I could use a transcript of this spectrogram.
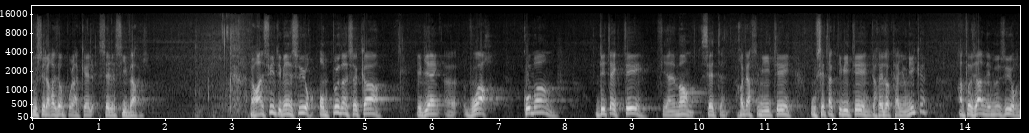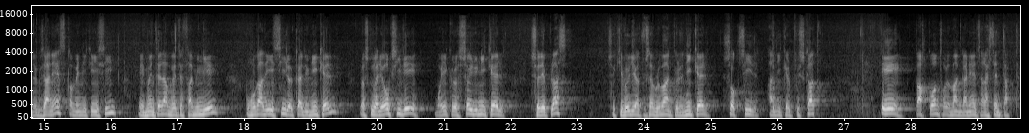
D'où c'est la raison pour laquelle celle-ci varie. Alors ensuite, bien sûr, on peut dans ce cas eh bien, euh, voir comment détecter finalement cette réversibilité ou cette activité de redox anionique en faisant des mesures de Xanès, comme indiqué ici. Et maintenant, vous êtes familier. Vous regardez ici le cas du nickel. Lorsque vous allez oxyder, vous voyez que le seuil du nickel se déplace, ce qui veut dire tout simplement que le nickel s'oxyde à nickel plus 4. Et par contre, le manganèse reste intact.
